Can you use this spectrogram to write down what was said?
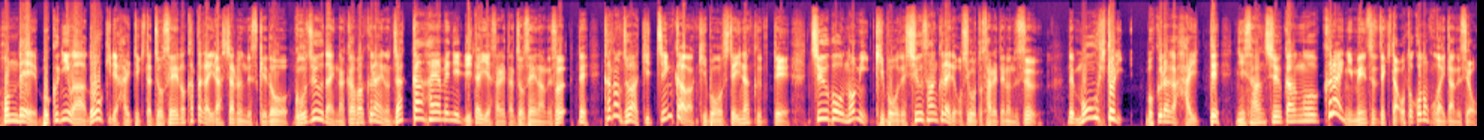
ほんで、僕には同期で入ってきた女性の方がいらっしゃるんですけど、50代半ばくらいの若干早めにリタイアされた女性なんです。で、彼女はキッチンカーは希望していなくって、厨房のみ希望で週3くらいでお仕事されてるんです。で、もう一人、僕らが入って2、3週間後くらいに面接できた男の子がいたんですよ。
